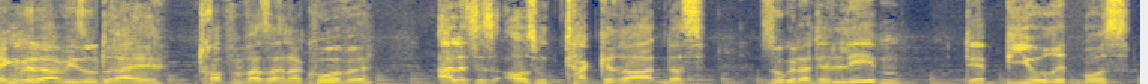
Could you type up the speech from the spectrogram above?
hängen wir da wie so drei Tropfen Wasser in der Kurve. Alles ist aus dem Takt geraten. Das sogenannte Leben, der Biorhythmus,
